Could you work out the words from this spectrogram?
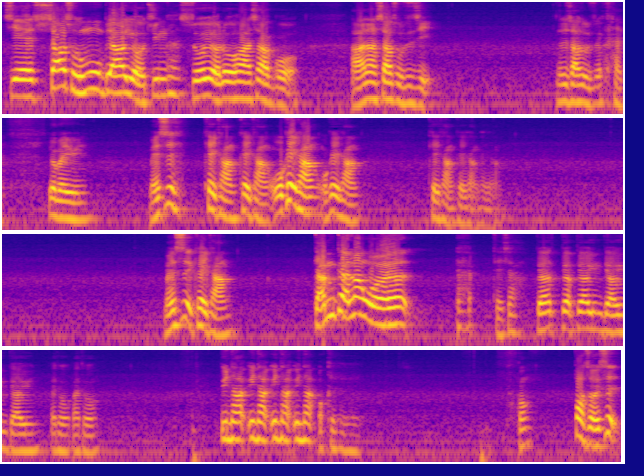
解消除目标友军所有弱化效果。好，那消除自己，那就消除这看又被晕，没事，可以扛，可以扛，我可以扛，我可以扛，可以扛，可以扛，可以扛。没事，可以扛。敢不敢让我？等一下，不要不要不要晕，不要晕，不要晕，拜托拜托。晕他晕他晕他晕他，OK OK。攻，暴走一次，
